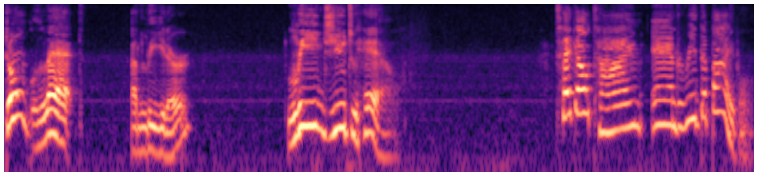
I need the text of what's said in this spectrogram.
don't let a leader lead you to hell. Take out time and read the Bible.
